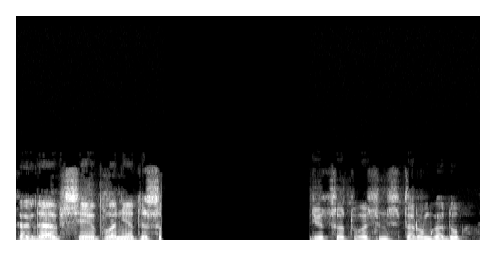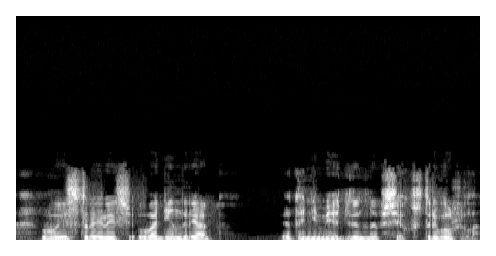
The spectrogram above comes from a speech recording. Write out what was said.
Когда все планеты Солнца 1982 году выстроились в один ряд, это немедленно всех встревожило.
